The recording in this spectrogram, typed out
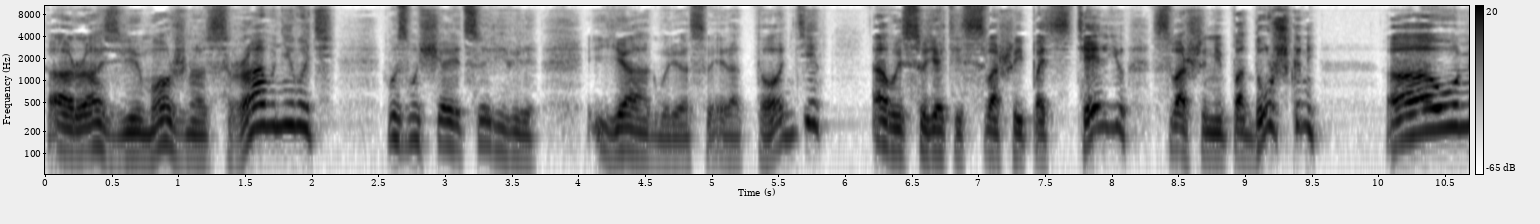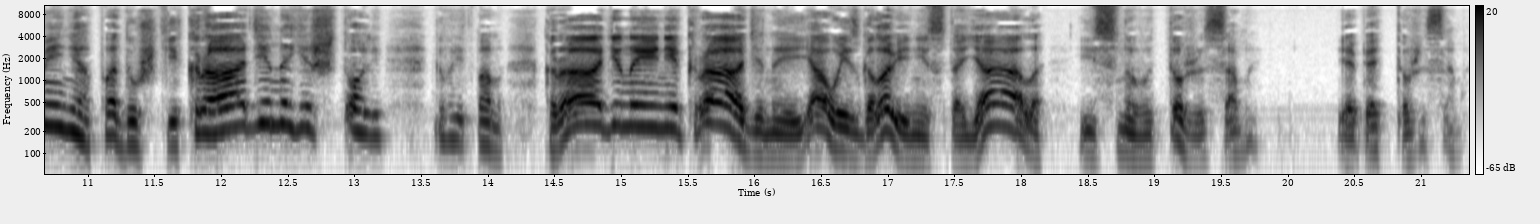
«А разве можно сравнивать?» — возмущается Ривеле. «Я говорю о своей ротонде, а вы судитесь с вашей постелью, с вашими подушками». «А у меня подушки краденые, что ли?» — говорит мама. «Краденые, не краденые, я у изголовья не стояла». И снова то же самое, и опять то же самое.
